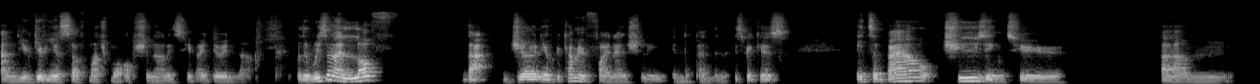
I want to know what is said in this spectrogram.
And you're giving yourself much more optionality by doing that. But the reason I love that journey of becoming financially independent is because it's about choosing to um,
